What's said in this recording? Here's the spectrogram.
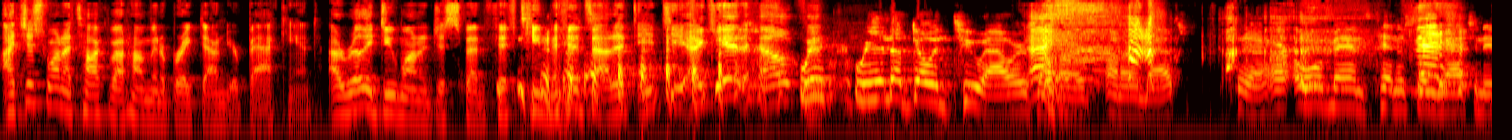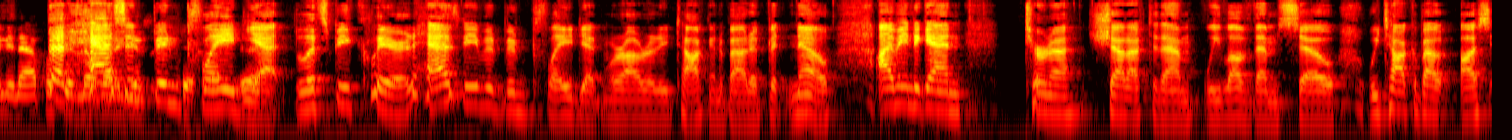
I just want to talk about how I'm going to break down your backhand. I really do want to just spend 15 minutes on it, DT. I can't help we, it. We end up going two hours on our, on our match. Yeah, our old man's tennis that, match in Indianapolis. That hasn't been played yeah. yet. Let's be clear. It hasn't even been played yet, and we're already talking about it. But no, I mean, again, Tourna, shout out to them. We love them so. We talk about us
